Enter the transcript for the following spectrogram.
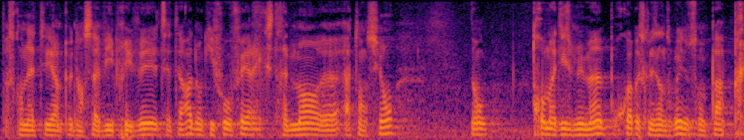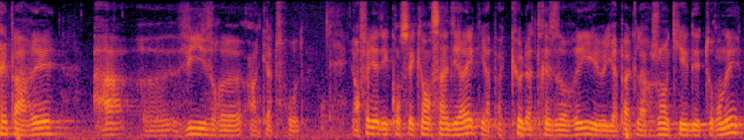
parce qu'on était un peu dans sa vie privée, etc. Donc il faut faire extrêmement euh, attention. Donc, traumatisme humain, pourquoi? Parce que les entreprises ne sont pas préparées à vivre un cas de fraude. Et en fait, il y a des conséquences indirectes. Il n'y a pas que la trésorerie, il n'y a pas que l'argent qui est détourné.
